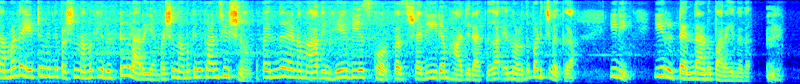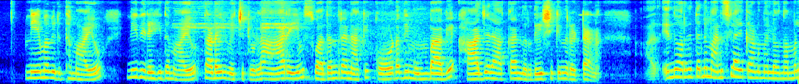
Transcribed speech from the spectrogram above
നമ്മുടെ ഏറ്റവും വലിയ പ്രശ്നം നമുക്ക് ഈ റിട്ടുകൾ അറിയാം പക്ഷെ നമുക്കിത് കൺഫ്യൂഷൻ ആവും. അപ്പോൾ എന്ത് വേണം ആദ്യം ഹേബിയസ് കോർപ്പസ് ശരീരം ഹാജരാക്കുക എന്നുള്ളത് പഠിച്ചു വെക്കുക. ഇനി ഈ റിട്ട് എന്താണ് പറയുന്നത്? നിയമവിരുദ്ധമായോ നീതിരഹിതമായോ തടവിൽ വെച്ചിട്ടുള്ള ആരെയും സ്വതന്ത്രനാക്കി കോടതി മുമ്പാകെ ഹാജരാക്കാൻ നിർദ്ദേശിക്കുന്ന റിട്ടാണ്. എന്ന് പറഞ്ഞാൽ തന്നെ മനസ്സിലായി കാണുമല്ലോ നമ്മൾ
